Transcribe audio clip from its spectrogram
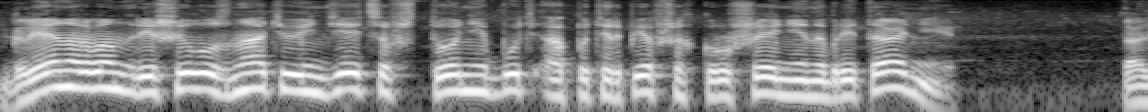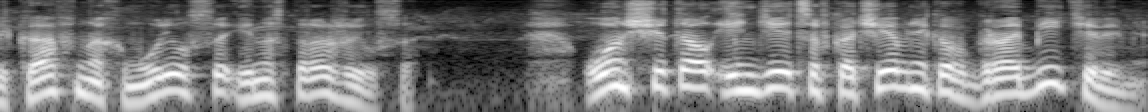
Гленнерван решил узнать у индейцев что-нибудь о потерпевших крушение на Британии. Талькаф нахмурился и насторожился. Он считал индейцев-кочевников грабителями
